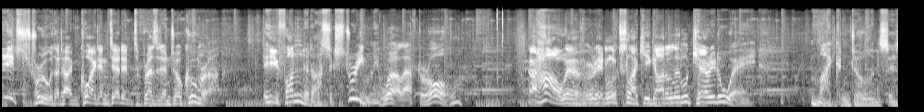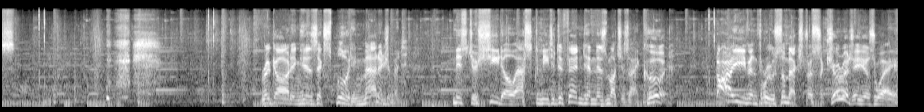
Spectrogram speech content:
It's true that I'm quite indebted to President Okumura. He funded us extremely well, after all. However, it looks like he got a little carried away. My condolences. Regarding his exploiting management, Mr. Shido asked me to defend him as much as I could. I even threw some extra security his way,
